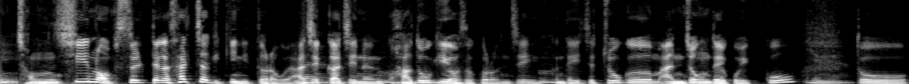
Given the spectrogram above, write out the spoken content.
보니. 정신 없을 때가 살짝 있긴 있더라고요. 네. 아직까지는 음. 과도기여서 그런지. 음. 근데 이제 조금 안정되고 있고, 예. 또,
